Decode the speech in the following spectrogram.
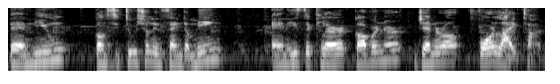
the new constitution in Saint Domingue and is declared governor general for lifetime.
